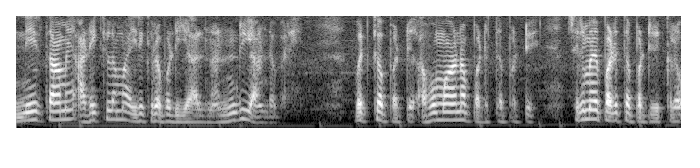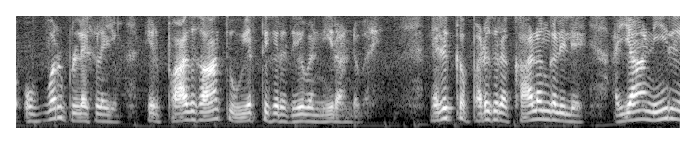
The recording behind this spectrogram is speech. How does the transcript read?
நீர்தாமே அடைக்கலமாக இருக்கிறபடியால் நன்றி ஆண்டவரே. வெட்கப்பட்டு அவமானப்படுத்தப்பட்டு சிறுமைப்படுத்தப்பட்டிருக்கிற ஒவ்வொரு பிள்ளைகளையும் நீர் பாதுகாத்து உயர்த்துகிற தேவன் நீராண்டவரே நெருக்கப்படுகிற காலங்களிலே ஐயா நீரே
